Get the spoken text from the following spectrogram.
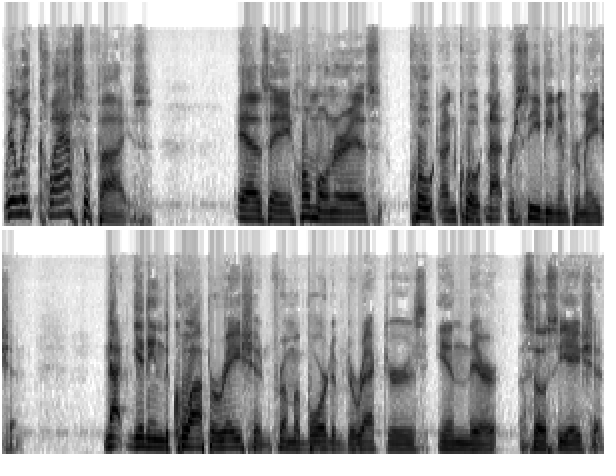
really classifies as a homeowner as quote unquote not receiving information, not getting the cooperation from a board of directors in their association.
